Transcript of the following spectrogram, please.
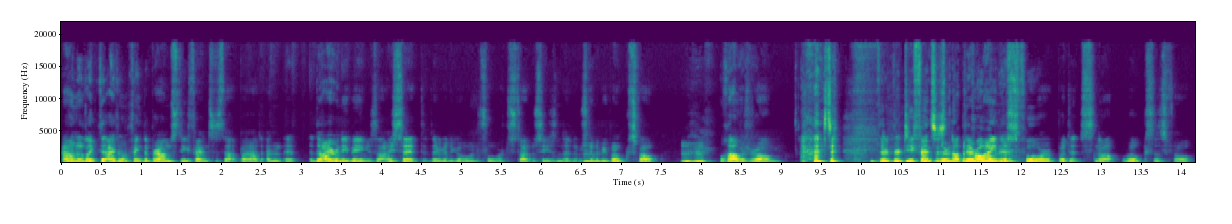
I don't know. Like I don't think the Browns' defense is that bad. And uh, the irony being is that I said that they were going to go zero four to start the season, and it was going to be Wilks' fault. Mm-hmm. Well, I was wrong. their their defense is they're, not the they're problem minus here. four, but it's not Wilks' fault.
